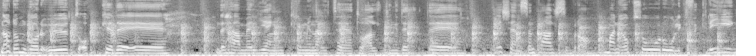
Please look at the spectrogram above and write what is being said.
när de går ut och det är det här med gängkriminalitet och allting. Det, det, det känns inte alls så bra. Man är också orolig för krig,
